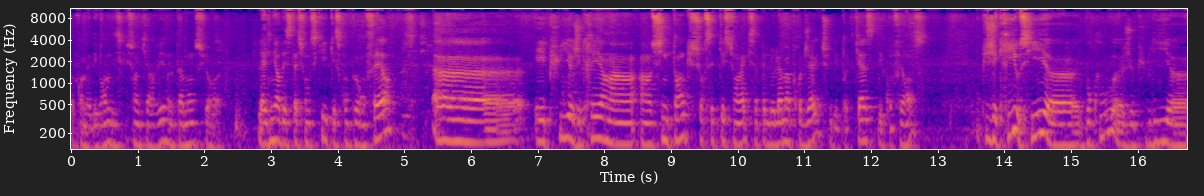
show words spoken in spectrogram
Donc on a des grandes discussions avec Hervé, notamment sur euh, l'avenir des stations de ski et qu'est-ce qu'on peut en faire. Euh, et puis euh, j'ai créé un, un think tank sur cette question-là qui s'appelle le Lama Project. Je fais des podcasts, des conférences. Et puis j'écris aussi euh, beaucoup. Je publie, euh,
